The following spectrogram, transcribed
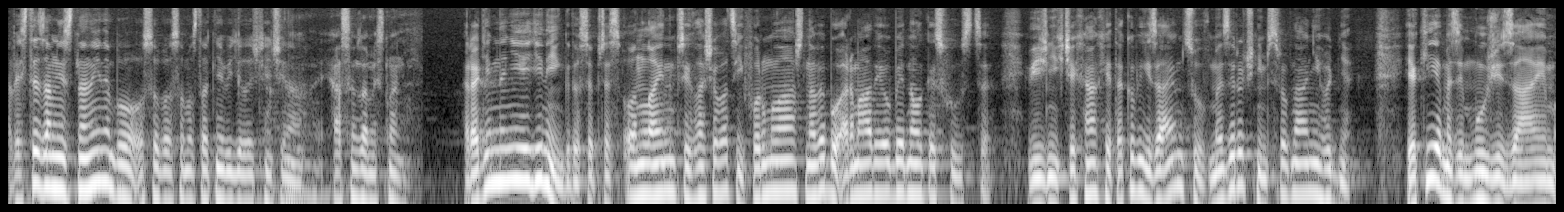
A vy jste zaměstnaný nebo osoba samostatně výdělečně činná? Já jsem zaměstnaný. Radim není jediný, kdo se přes online přihlašovací formulář na webu armády objednal ke schůzce. V Jižních Čechách je takových zájemců v meziročním srovnání hodně. Jaký je mezi muži zájem?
